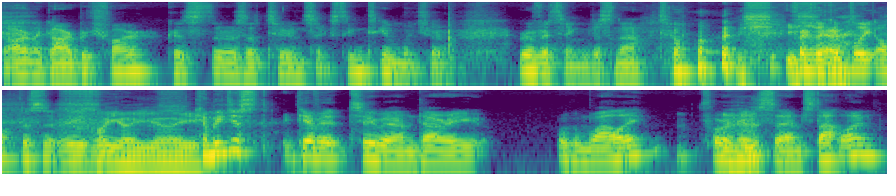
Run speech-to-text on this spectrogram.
They aren't a garbage fire because there is a two and sixteen team which are riveting just now for the complete opposite reason. Oy, oy, oy. Can we just give it to um, Dare Ogunbowale for Mhm. his um, stat line?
